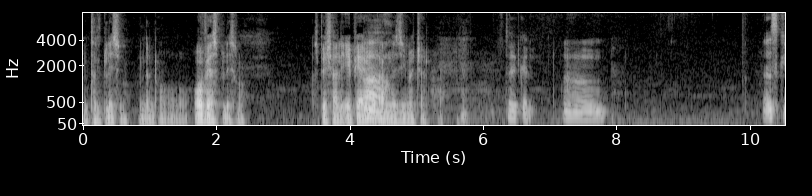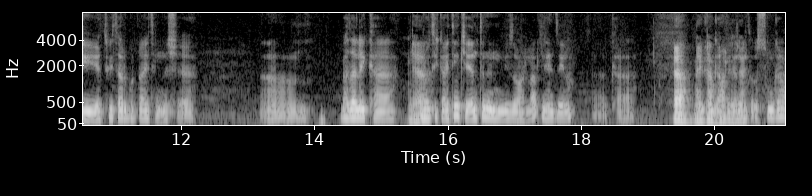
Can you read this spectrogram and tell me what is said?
እንትን place ነው። ምንድነው? obvious place ነው። especially API በጣም ለዚህ ይመቻል። ትክክል። እስኪ የትዊተር ጉዳይ ትንሽ በተለይ ከፖለቲካ I think እንትንን ይዘዋላል ይህን ዜና ተገናኝቶ እሱም ጋር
